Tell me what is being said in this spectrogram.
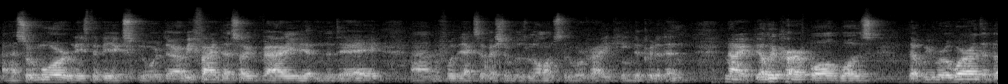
Uh, so more needs to be explored there. We found this out very late in the day uh, before the exhibition was launched and we were very keen to put it in. Now, the other curveball was that we were aware that the,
